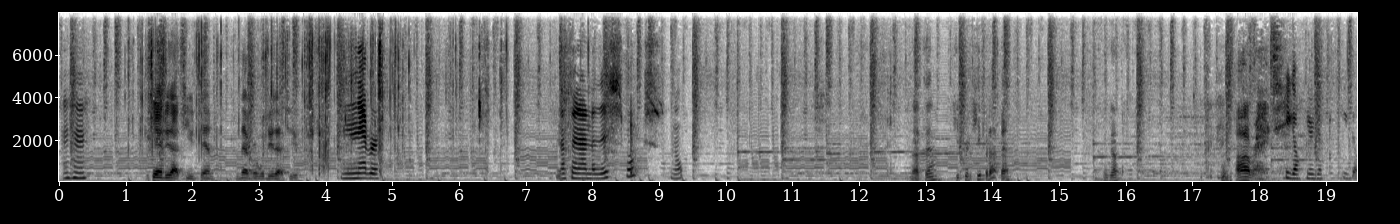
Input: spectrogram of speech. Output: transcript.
Mm-hmm. We can't do that to you, Tim. Never would do that to you. Never. Nothing out of this box? Nope. Nothing. Keep it keep it up, man. There you go. All right. Here you go. Here you go. Here you go.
